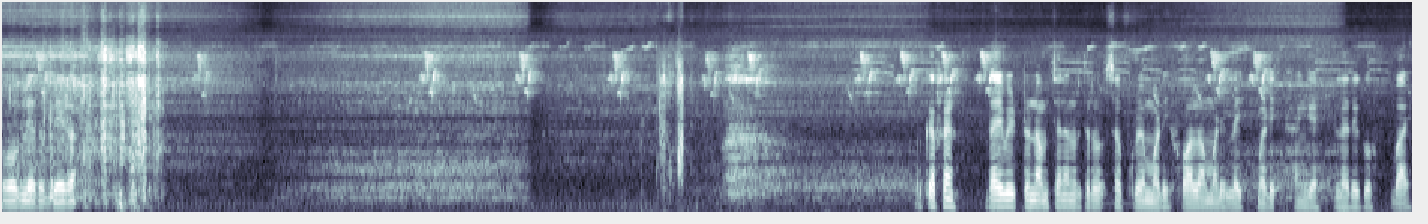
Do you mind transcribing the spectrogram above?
ಹೋಗಲಿ ಅದು ಬೇಗ. ಓಕೆ ಫ್ರೆಂಡ್ ದಯವಿಟ್ಟು ನಮ್ಮ ಚಾನಲ್ ಸಬ್ಸ್ಕ್ರೈಬ್ ಮಾಡಿ ಫಾಲೋ ಮಾಡಿ ಲೈಕ್ ಮಾಡಿ. ಹಾಗೆ ಎಲ್ಲರಿಗೂ ಬಾಯ್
